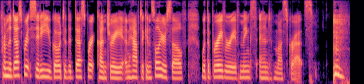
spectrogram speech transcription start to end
From the desperate city, you go to the desperate country and have to console yourself with the bravery of minks and muskrats.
